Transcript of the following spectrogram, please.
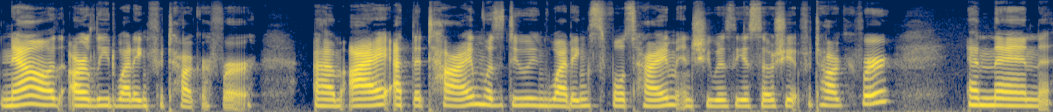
now our lead wedding photographer. Um, I at the time was doing weddings full time, and she was the associate photographer. And then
